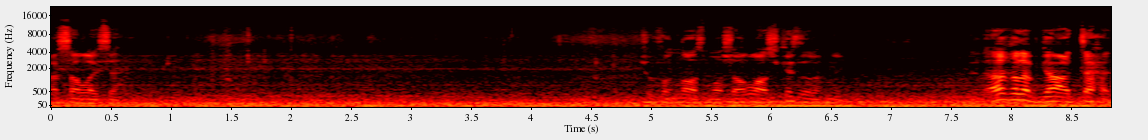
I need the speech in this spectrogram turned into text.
عسى الله يسهل. شوفوا الناس ما شاء الله إيش كثر هني؟ الأغلب قاعد تحت.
